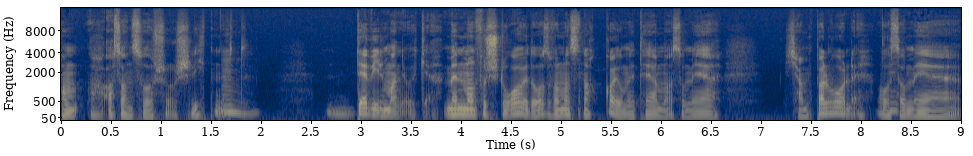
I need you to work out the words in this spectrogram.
han, altså han så så sliten ut. Det vil man jo ikke. Men man forstår jo det også, for man snakker jo om et tema som er kjempealvorlig, og som er,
